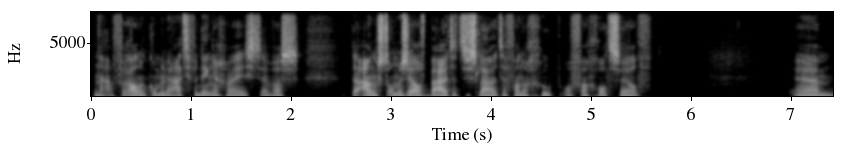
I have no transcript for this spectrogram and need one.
nou, vooral een combinatie van dingen geweest. Er was de angst om mezelf buiten te sluiten van een groep of van God zelf. Ehm,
